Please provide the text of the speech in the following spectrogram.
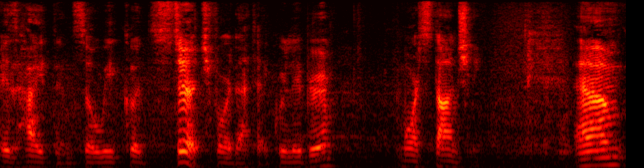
is heightened so we could search for that equilibrium more staunchly. Um,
